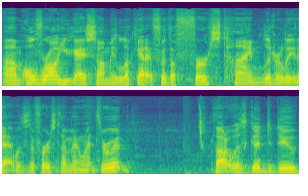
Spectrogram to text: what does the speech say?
Um, overall, you guys saw me look at it for the first time. Literally, that was the first time I went through it. Thought it was good to do.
